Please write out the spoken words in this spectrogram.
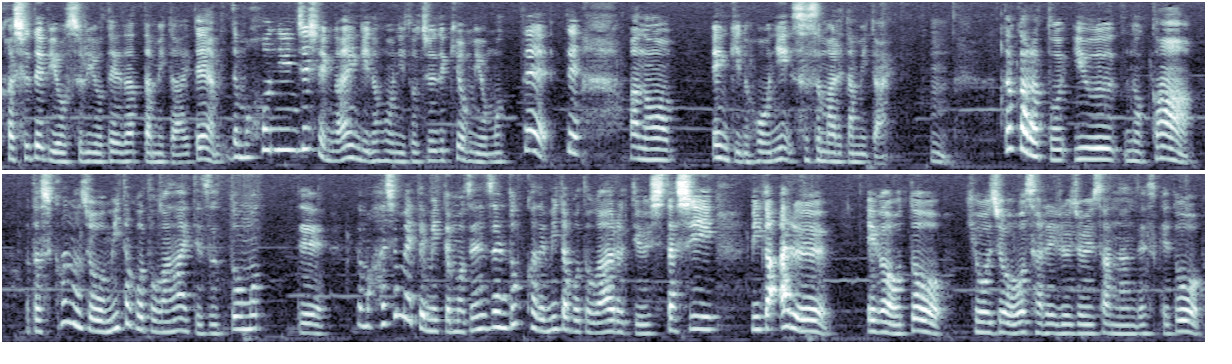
歌手デビューをする予定だったみたいででも本人自身が演技の方に途中で興味を持ってであの演技の方に進まれたみたい、うん、だからというのか私彼女を見たことがないってずっと思ってでも初めて見ても全然どっかで見たことがあるっていう親しみがある笑顔と表情をされる女優さんなんですけど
